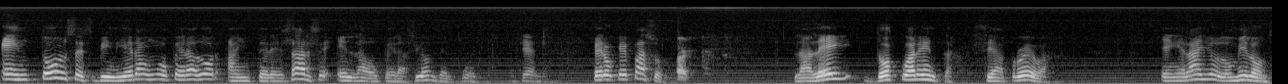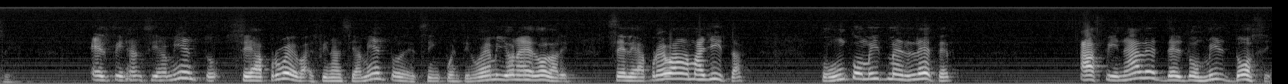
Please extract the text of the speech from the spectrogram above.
entonces viniera un operador a interesarse en la operación del puerto. Entiendo. Pero ¿qué pasó? La ley 240 se aprueba en el año 2011. El financiamiento se aprueba, el financiamiento de 59 millones de dólares, se le aprueba a Mayita con un commitment letter a finales del 2012.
